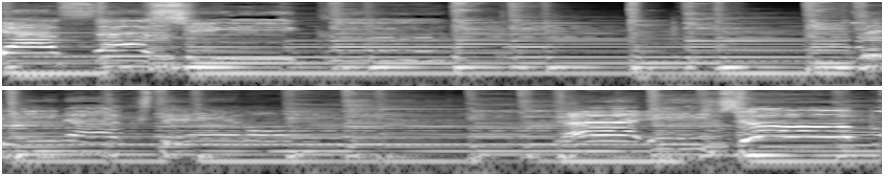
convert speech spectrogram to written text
優しくできなくても大丈夫。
